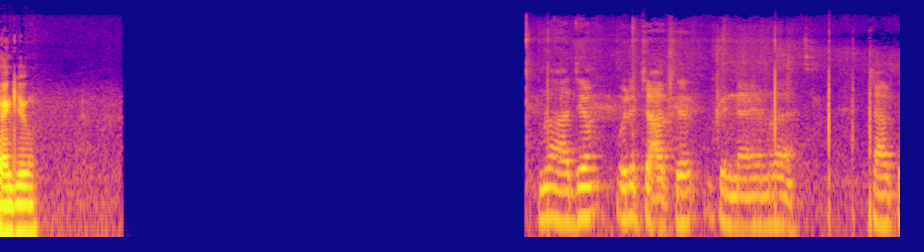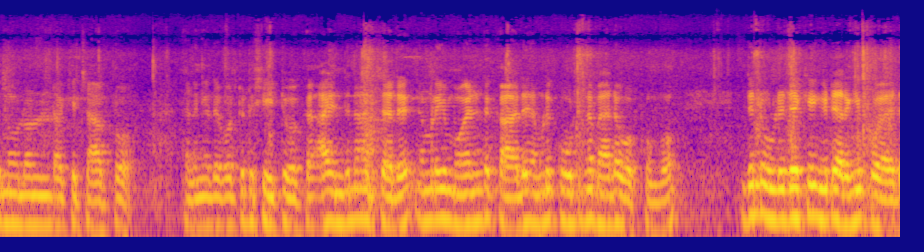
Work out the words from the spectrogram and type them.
Thank you. നമ്മൾ ആദ്യം ഒരു ചാക്ക് പിന്നെ നമ്മളെ ചാക്ക് നൂലുണ്ടാക്കിയ ചാക്കോ? അല്ലെങ്കിൽ ഇതേപോലത്തെ ഒരു ഷീറ്റ് വെക്കുക. ആ എന്തിനാണെന്ന് വെച്ചാൽ നമ്മൾ ഈ മുയലിന്റെ കാൽ നമ്മൾ കൂട്ടിന്റെ മേലെ വെക്കുമ്പോൾ ഇതിന്റെ ഉള്ളിലേക്ക് ഇങ്ങോട്ട് ഇറങ്ങിപ്പോയാൽ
